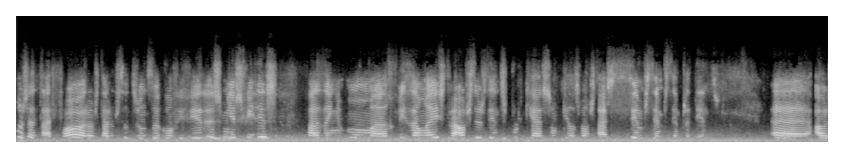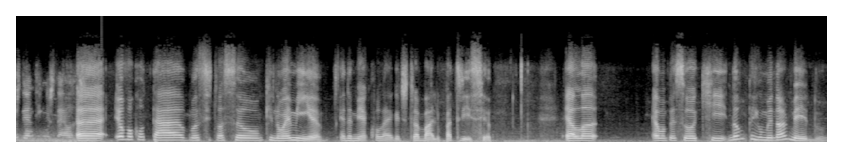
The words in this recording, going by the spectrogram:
ou jantar fora ou estarmos todos juntos a conviver, as minhas filhas fazem uma revisão extra aos seus dentes porque acham que eles vão estar sempre, sempre, sempre atentos uh, aos dentinhos delas. Ah, eu vou contar uma situação que não é minha, é da minha colega de trabalho, Patrícia. Ela é uma pessoa que não tem o menor medo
